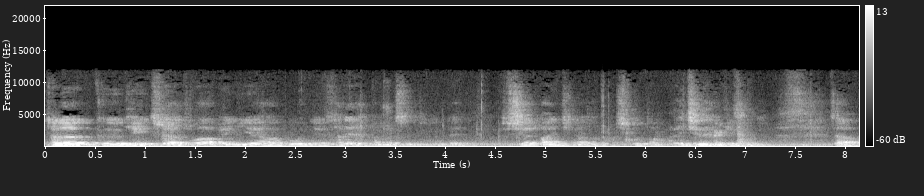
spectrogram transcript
저는 그 개인 투자 조합을 이해하고 이제 사례 잠깐 말씀드리는데 시간이 많이 지나서 10분 동안 빨리 진행하겠습니다. 자,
